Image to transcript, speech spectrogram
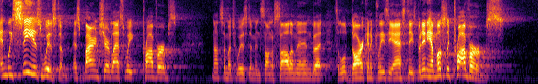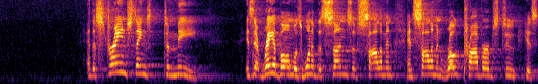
And we see his wisdom, as Byron shared last week, Proverbs, not so much wisdom in Song of Solomon, but it's a little dark in Ecclesiastes, but anyhow, mostly Proverbs. And the strange things to me is that Rehoboam was one of the sons of Solomon, and Solomon wrote Proverbs to his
